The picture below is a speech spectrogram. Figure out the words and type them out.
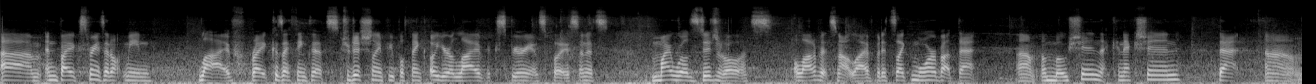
Um, and by experience, I don't mean live, right? Because I think that's traditionally people think, oh, you're a live experience place, and it's my world's digital. It's a lot of it's not live, but it's like more about that um, emotion, that connection, that um,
